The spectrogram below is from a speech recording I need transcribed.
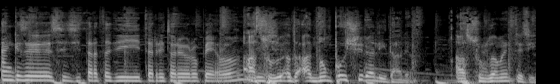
Anche se, se si tratta di territorio europeo? Assolut- non può uscire all'Italia. Assolutamente sì.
